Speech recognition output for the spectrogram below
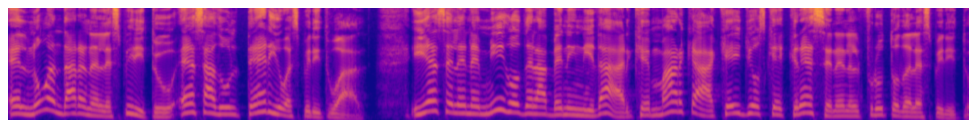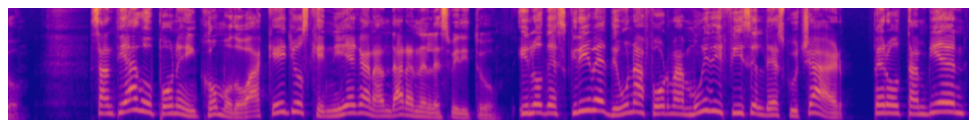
El no andar en el Espíritu es adulterio espiritual y es el enemigo de la benignidad que marca a aquellos que crecen en el fruto del Espíritu. Santiago pone incómodo a aquellos que niegan andar en el Espíritu y lo describe de una forma muy difícil de escuchar, pero también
